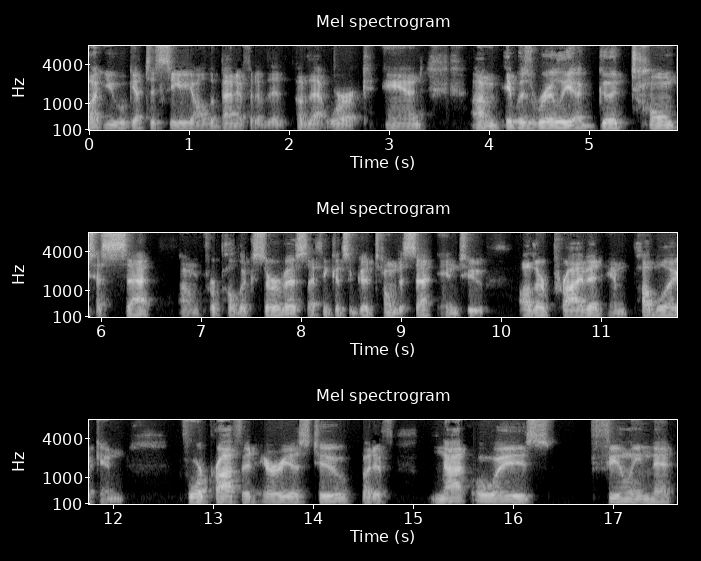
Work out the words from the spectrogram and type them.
but you will get to see all the benefit of, the, of that work. And um, it was really a good tone to set um, for public service. I think it's a good tone to set into other private and public and for profit areas too. But if not always feeling that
